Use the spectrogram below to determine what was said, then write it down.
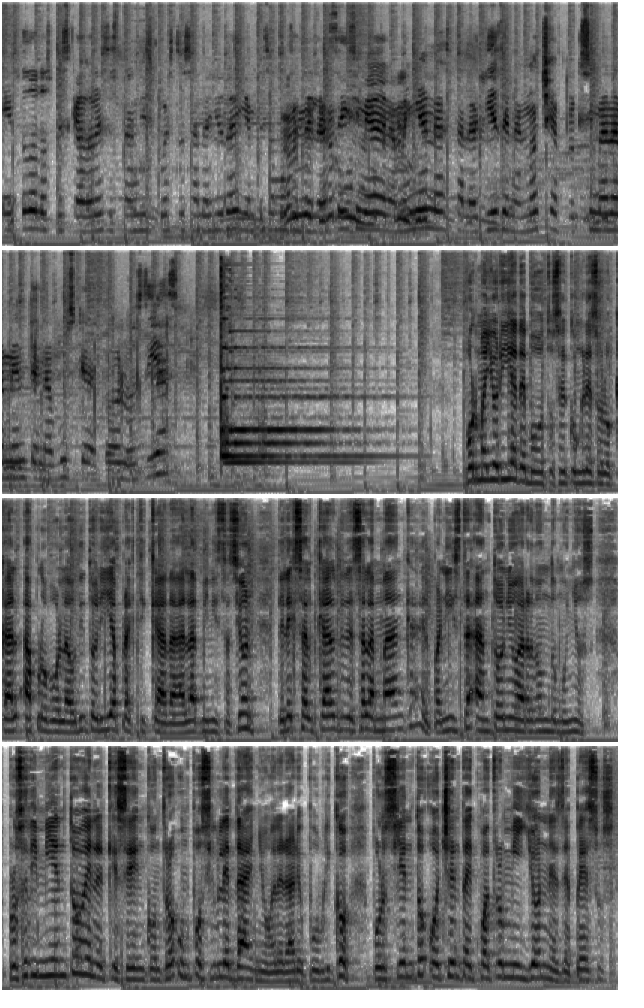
Eh, todos los pescadores están dispuestos a la ayuda y empezamos desde las seis y media de la mañana hasta las 10 de la noche aproximadamente en la búsqueda todos los días. Por mayoría de votos, el Congreso local aprobó la auditoría practicada a la administración del exalcalde de Salamanca, el panista Antonio Arredondo Muñoz, procedimiento en el que se encontró un posible daño al erario público por 184 millones de pesos.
